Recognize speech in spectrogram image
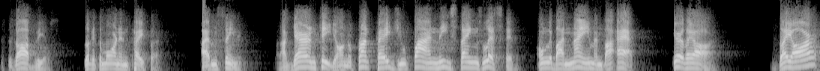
This is obvious. Look at the morning paper. I haven't seen it. But I guarantee you on the front page you'll find these things listed only by name and by act. Here they are. They are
